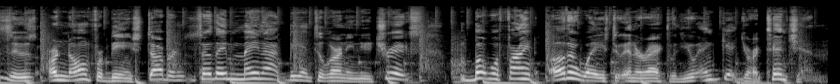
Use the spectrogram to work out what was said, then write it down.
Tzus are known for being stubborn, so they may not be into learning new tricks, but will find other ways to interact with you and get your attention.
